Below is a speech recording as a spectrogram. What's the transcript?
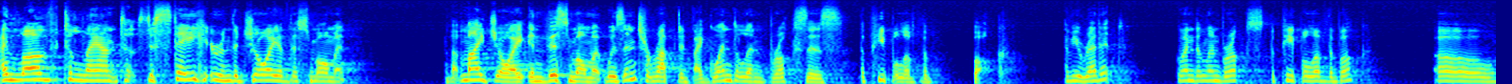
I love to land, to, to stay here in the joy of this moment. But my joy in this moment was interrupted by Gwendolyn Brooks's The People of the Book. Have you read it? Gwendolyn Brooks, The People of the Book? Oh,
